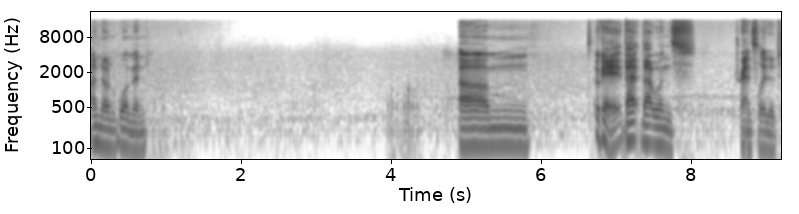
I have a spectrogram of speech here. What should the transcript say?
Unknown woman. Um. Okay, that that one's translated.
